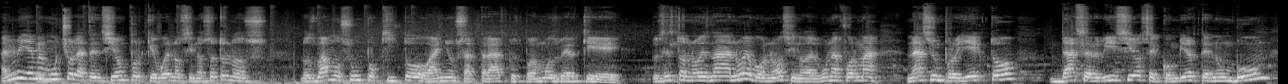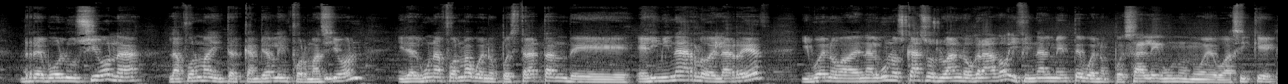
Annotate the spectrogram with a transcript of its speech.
A mí me llama mucho la atención porque, bueno, si nosotros nos, nos vamos un poquito años atrás, pues podemos ver que pues esto no es nada nuevo, ¿no? Sino de alguna forma nace un proyecto, da servicio, se convierte en un boom, revoluciona la forma de intercambiar la información y de alguna forma, bueno, pues tratan de eliminarlo de la red y bueno, en algunos casos lo han logrado y finalmente, bueno, pues sale uno nuevo. Así que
